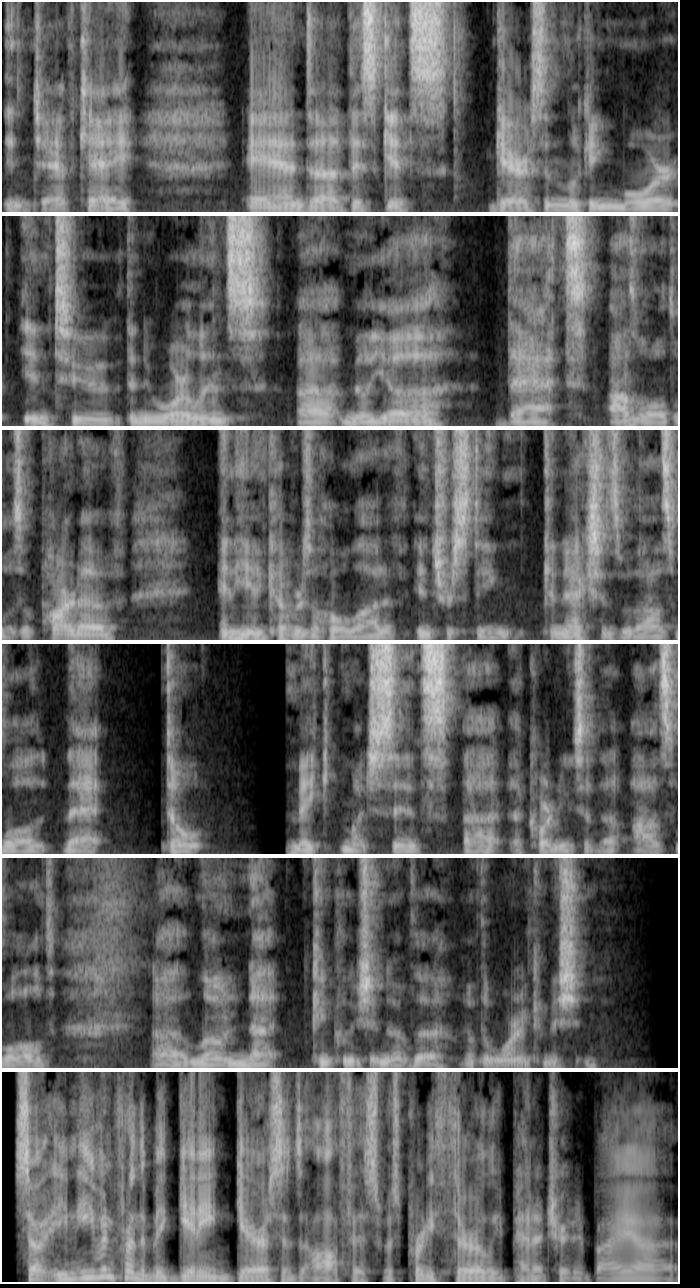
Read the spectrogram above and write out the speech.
in JFK, and uh, this gets Garrison looking more into the New Orleans uh, milieu that Oswald was a part of, and he uncovers a whole lot of interesting connections with Oswald that don't make much sense according to the Oswald lone nut conclusion of the of the Warren Commission. So, even from the beginning, Garrison's office was pretty thoroughly penetrated by uh,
